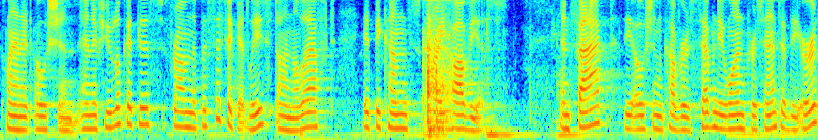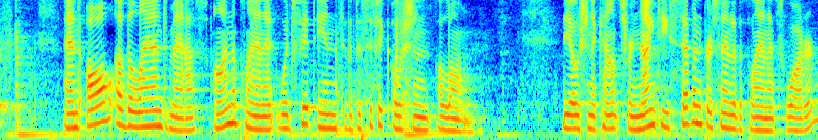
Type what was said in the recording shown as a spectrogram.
planet Ocean. And if you look at this from the Pacific, at least, on the left, it becomes quite obvious. In fact, the ocean covers 71% of the Earth, and all of the land mass on the planet would fit into the Pacific Ocean alone. The ocean accounts for 97% of the planet's water.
